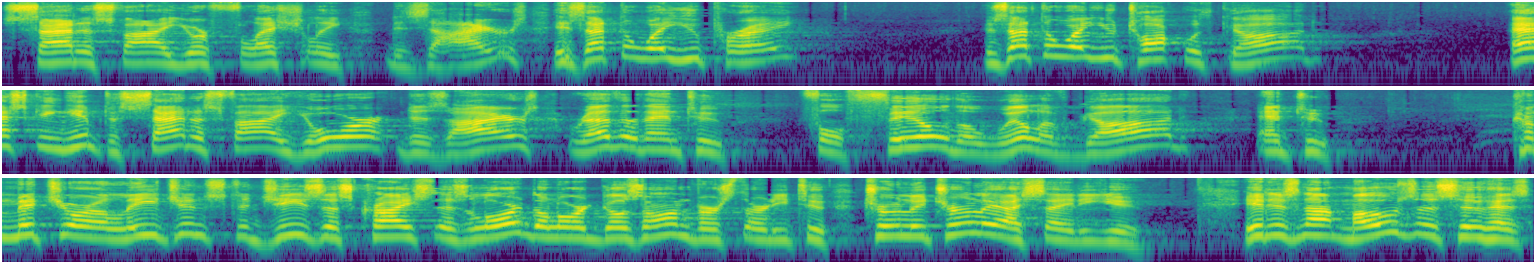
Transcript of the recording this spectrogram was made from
satisfy your fleshly desires? Is that the way you pray? Is that the way you talk with God? Asking Him to satisfy your desires rather than to fulfill the will of God and to commit your allegiance to Jesus Christ as Lord? The Lord goes on, verse 32 Truly, truly, I say to you, it is not Moses who has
